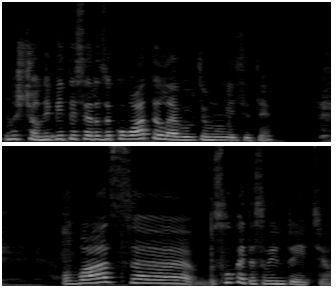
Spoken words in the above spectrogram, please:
Ну що, не бійтеся ризикувати леви в цьому місяці? У вас е... слухайте свою інтуїцію.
